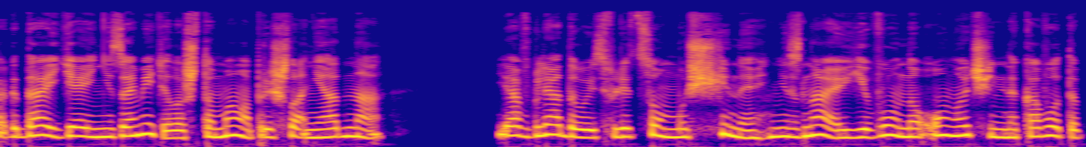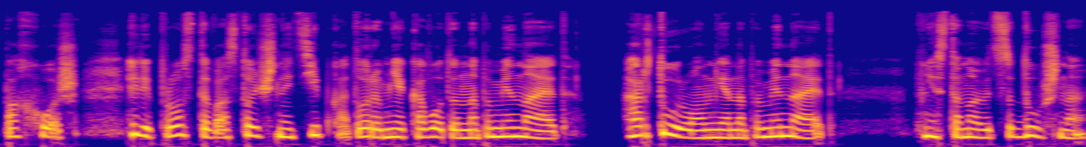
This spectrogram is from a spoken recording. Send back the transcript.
Тогда я и не заметила, что мама пришла не одна. Я вглядываюсь в лицо мужчины, не знаю его, но он очень на кого-то похож. Или просто восточный тип, который мне кого-то напоминает. Артура он мне напоминает. Мне становится душно.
